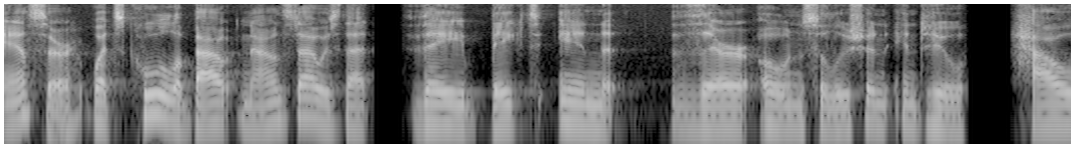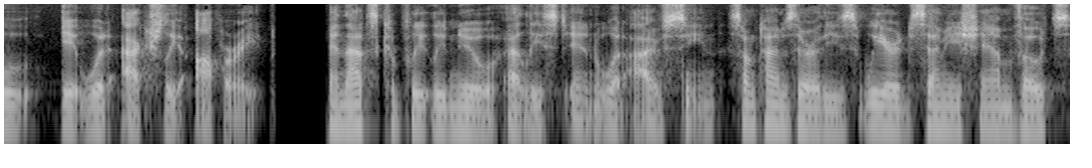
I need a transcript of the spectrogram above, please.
answer. What's cool about Nouns DAO is that they baked in their own solution into how it would actually operate. And that's completely new, at least in what I've seen. Sometimes there are these weird semi sham votes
